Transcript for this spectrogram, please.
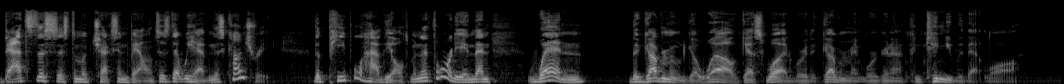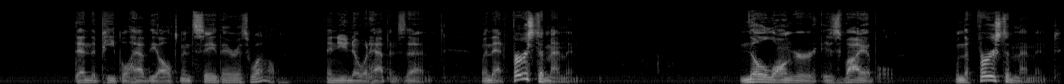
That's the system of checks and balances that we have in this country the people have the ultimate authority. And then when the government would go, well, guess what? We're the government. We're going to continue with that law. Then the people have the ultimate say there as well. And you know what happens then. When that First Amendment no longer is viable, when the First Amendment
